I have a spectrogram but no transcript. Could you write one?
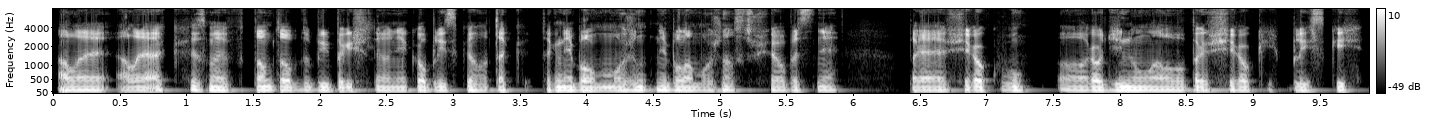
ale, ale ak sme v tomto období prišli o niekoho blízkeho, tak, tak nebol možn, nebola možnosť všeobecne pre širokú rodinu alebo pre širokých blízkych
